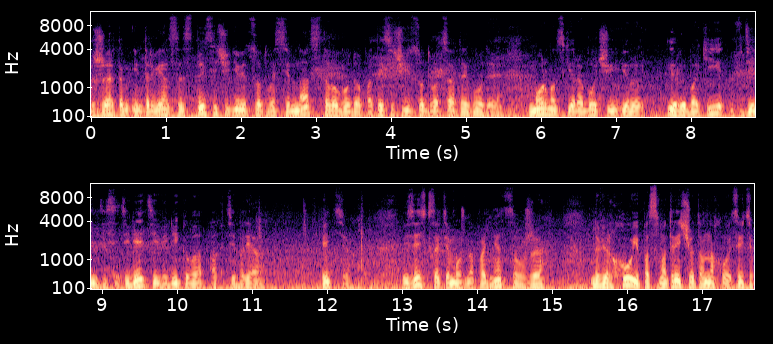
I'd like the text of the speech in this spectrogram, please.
Жертвам интервенции с 1918 года по 1920 годы. Мурманские рабочие и, и рыбаки в день десятилетия Великого Октября. Видите? И здесь, кстати, можно подняться уже наверху и посмотреть, что там находится. Видите,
